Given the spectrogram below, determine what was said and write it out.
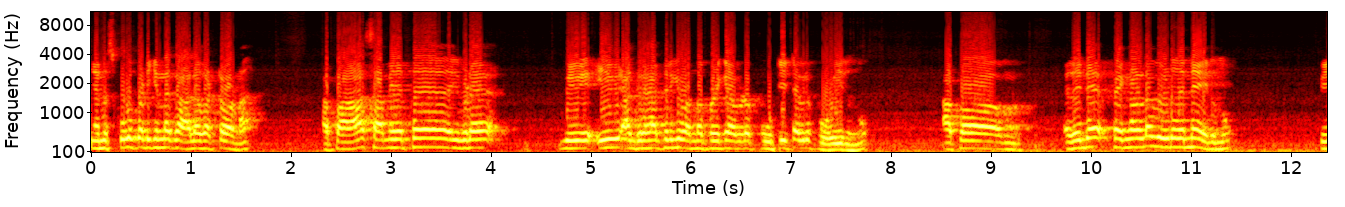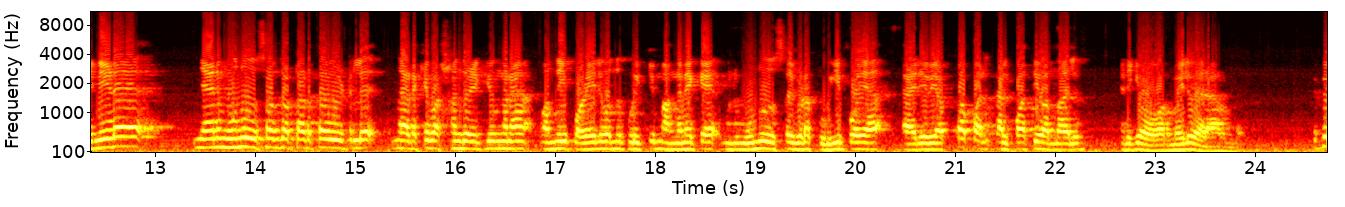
ഞാൻ സ്കൂളിൽ പഠിക്കുന്ന കാലഘട്ടമാണ്. അപ്പൊ ആ സമയത്ത് ഇവിടെ ഈ അഗ്രഹത്തിലേക്ക് വന്നപ്പോഴേക്കും അവിടെ പൂട്ടിയിട്ട് അവർ പോയിരുന്നു. അപ്പോ ഉം, അതിന്റെ പെങ്ങളുടെ വീട് തന്നെയായിരുന്നു. പിന്നീട് ഞാൻ മൂന്ന് ദിവസം തൊട്ടടുത്ത വീട്ടിൽ ഇടയ്ക്ക് ഭക്ഷണം കഴിക്കും ഇങ്ങനെ വന്ന് ഈ പുഴയിൽ വന്ന് കുളിക്കും അങ്ങനെയൊക്കെ ഒരു മൂന്ന് ദിവസം ഇവിടെ കുടുങ്ങിപ്പോയ കാര്യം എപ്പോ കൽപ്പാത്തി വന്നാലും എനിക്ക് ഓർമ്മയിൽ വരാറുണ്ട്. ഇപ്പൊ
